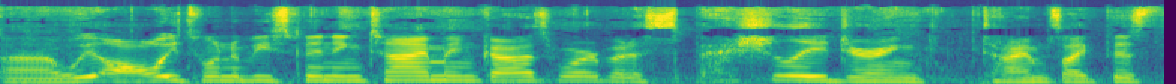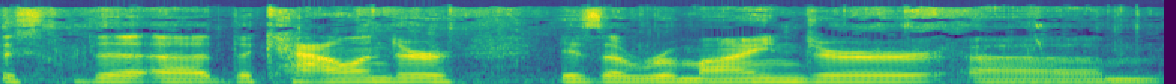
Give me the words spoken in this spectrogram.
uh, we always want to be spending time in God's Word, but especially during times like this, this the uh, the calendar is a reminder. Um,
